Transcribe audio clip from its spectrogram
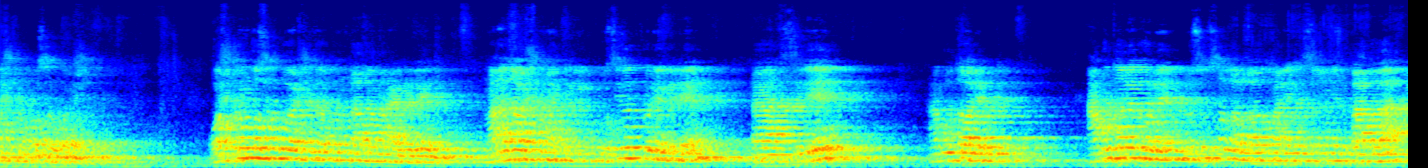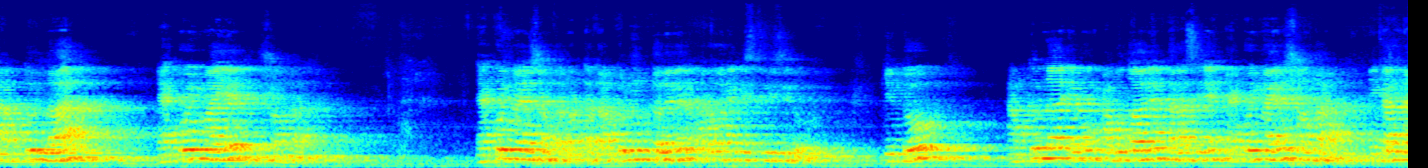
অষ্টম বছর বয়সে। অষ্টম বছর বয়সে যখন দাদা মারা গেলেন মারা যাওয়ার সময় তিনি ওসিয়ত করে গেলেন তার ছেলে আবু তালেব আবু তালেব হলেন রাসূল সাল্লাল্লাহু আলাইহি ওয়াসাল্লামের বাবা আব্দুল্লাহ একই মায়ের সন্তান। একই মায়ের সন্তান, অর্থাৎ আব্দুল মুত্তালিবের আরও অনেক স্ত্রী ছিল। কিন্তু আব্দুল্লাহ এবং আবু তালেব, তারা ছিলেন একই মায়ের সন্তান। এই কারণে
